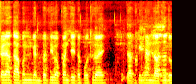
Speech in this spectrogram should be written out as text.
कडे आता आपण गणपती बाप्पांच्या इथं पोहोचलो आहे त्यात तुम्हाला दाखवतो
